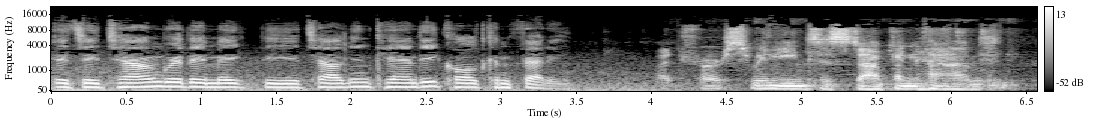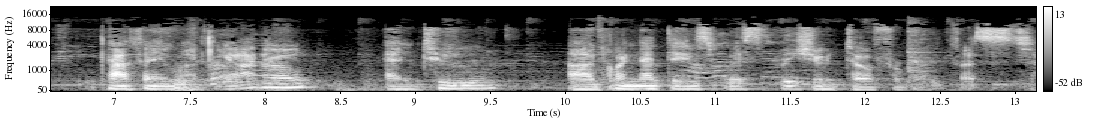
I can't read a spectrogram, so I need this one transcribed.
It's a town where they make the Italian candy called confetti. But first we need to stop and have cafe macchiato and two uh, cornettes with prosciutto for breakfast.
